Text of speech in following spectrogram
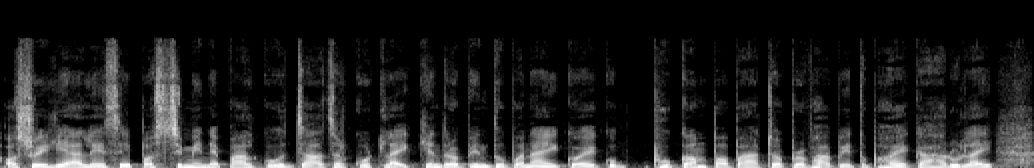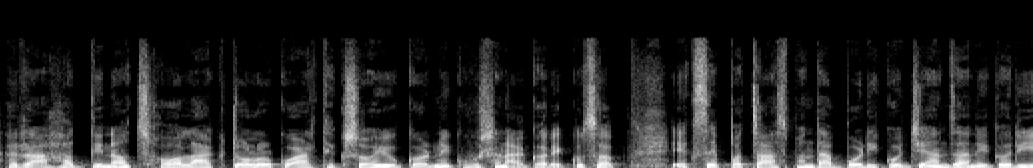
अस्ट्रेलियाले चाहिँ पश्चिमी नेपालको जाजरकोटलाई केन्द्रबिन्दु बनाइ गएको भूकम्पबाट प्रभावित भएकाहरूलाई राहत दिन छ लाख डलरको आर्थिक सहयोग गर्ने घोषणा गरेको छ। एक सय पचास भन्दा बढीको ज्यान जाने गरी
